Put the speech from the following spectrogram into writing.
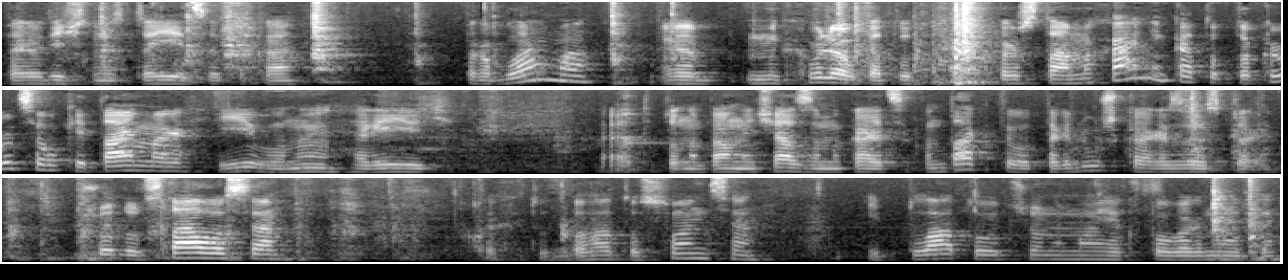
періодично стається така проблема. Е, Мікрохвильовка тут проста механіка, тобто круцялки, таймер, і вони гріють. Е, Тобто на певний час замикаються контакти, от перлюшка, резистори. Що тут сталося? Трохи тут багато сонця і плату цю немає як повернути.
